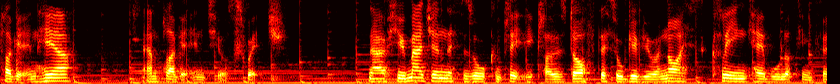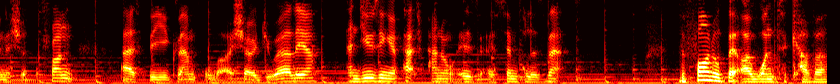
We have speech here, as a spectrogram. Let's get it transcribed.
plug it in here, and plug it into your switch. Now if you imagine this is all completely closed off, this will give you a nice clean cable looking finish at the front as the example that I showed you earlier and using a patch panel is as simple as that. The final bit I want to cover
